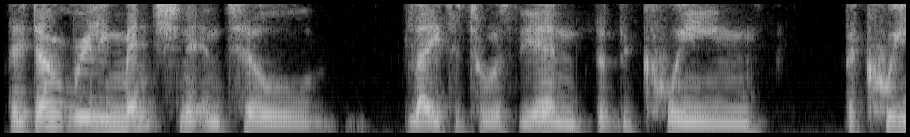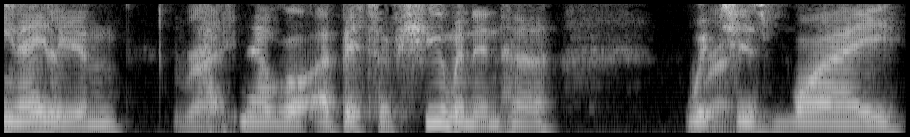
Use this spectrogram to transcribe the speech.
they don't really mention it until later towards the end. But the queen, the queen alien right. has now got a bit of human in her, which Right. is why,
